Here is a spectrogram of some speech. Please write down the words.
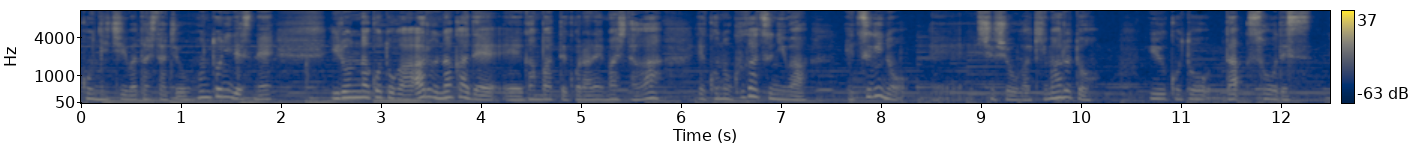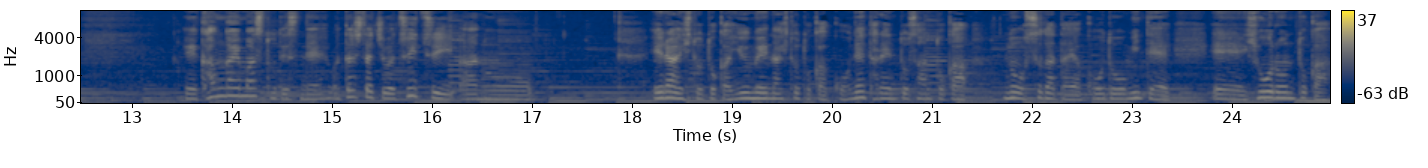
今日私たちを本当にですねいろんなことがある中で、えー、頑張ってこられましたが、えー、この9月には、えー、次の、えー、首相が決まるということだそうです。えー、考えますとですね私たちはついついあの偉い人とか有名な人とかこうねタレントさんとかの姿や行動を見て、えー、評論とか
